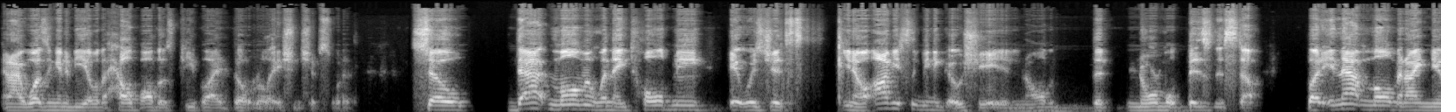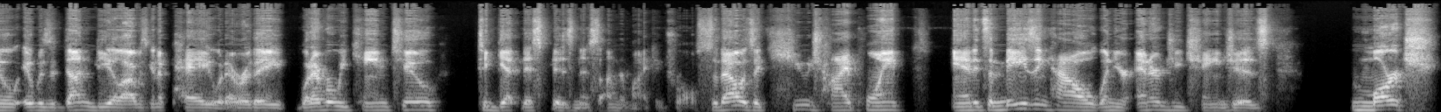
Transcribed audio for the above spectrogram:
and I wasn't going to be able to help all those people I'd built relationships with. So that moment when they told me, it was just you know, obviously we negotiated and all the, normal business stuff. But in that moment, I knew it was a done deal. I was going to pay whatever they, whatever we came to to get this business under my control. So that was a huge high point. And it's amazing how when your energy changes, March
